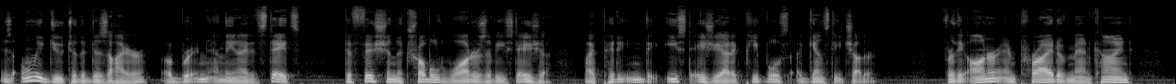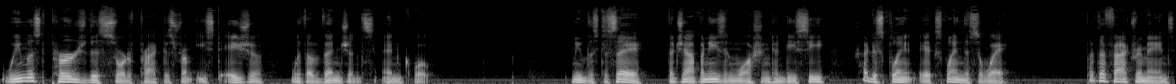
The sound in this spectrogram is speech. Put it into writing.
is only due to the desire of Britain and the United States to fish in the troubled waters of East Asia by pitting the East Asiatic peoples against each other. For the honor and pride of mankind, we must purge this sort of practice from East Asia with a vengeance. Needless to say, the Japanese in Washington, D.C. tried to explain, explain this away. But the fact remains,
